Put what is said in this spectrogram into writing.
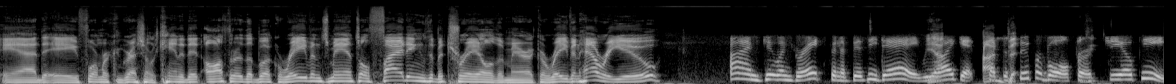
and a former congressional candidate, author of the book Raven's Mantle Fighting the Betrayal of America. Raven, how are you? I'm doing great. It's been a busy day. We Yeah, like it. It's the Super Bowl for GOP.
